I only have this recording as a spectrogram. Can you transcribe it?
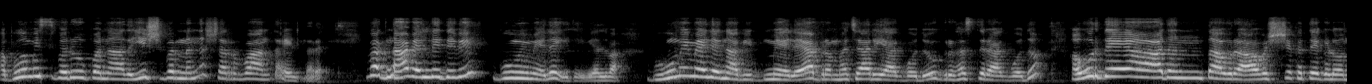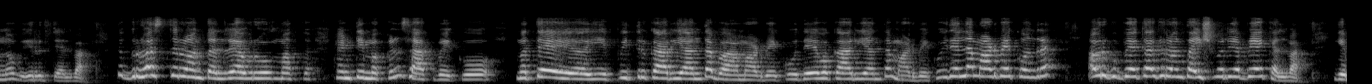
ಆ ಭೂಮಿ ಸ್ವರೂಪನಾದ ಈಶ್ವರನನ್ನ ಶರ್ವ ಅಂತ ಹೇಳ್ತಾರೆ. ಇವಾಗ ನಾವೆಲ್ಲಿದ್ದೀವಿ? ಭೂಮಿ ಮೇಲೆ ಇದ್ದೀವಿ ಅಲ್ವಾ? ಭೂಮಿ ಮೇಲೆ ನಾವಿದ್ಮೇಲೆ ಆ ಬ್ರಹ್ಮಚಾರಿ ಆಗ್ಬೋದು, ಗೃಹಸ್ಥರಾಗ್ಬೋದು, ಅವ್ರದ್ದೇ ಆದಂಥ ಅವರ ಅವಶ್ಯಕತೆಗಳು ಅನ್ನೋ ಇರುತ್ತೆ ಅಲ್ವಾ? ಗೃಹಸ್ಥರು ಅಂತಂದ್ರೆ ಅವರು ಮಕ್, ಹೆಂಡತಿ ಮಕ್ಕಳನ್ನ ಸಾಕಬೇಕು, ಮತ್ತೆ ಈ ಪಿತೃ ಕಾರ್ಯ ಅಂತ ಬಾ, ಮಾಡಬೇಕು ದೇವ ಕಾರ್ಯ ಅಂತ ಮಾಡಬೇಕು. ಇದೆಲ್ಲ ಮಾಡಬೇಕು ಅಂದ್ರೆ ಅವ್ರಿಗೂ ಬೇಕಾಗಿರೋಂಥ ಐಶ್ವರ್ಯ ಬೇಕಲ್ವಾ? ಹೀಗೆ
